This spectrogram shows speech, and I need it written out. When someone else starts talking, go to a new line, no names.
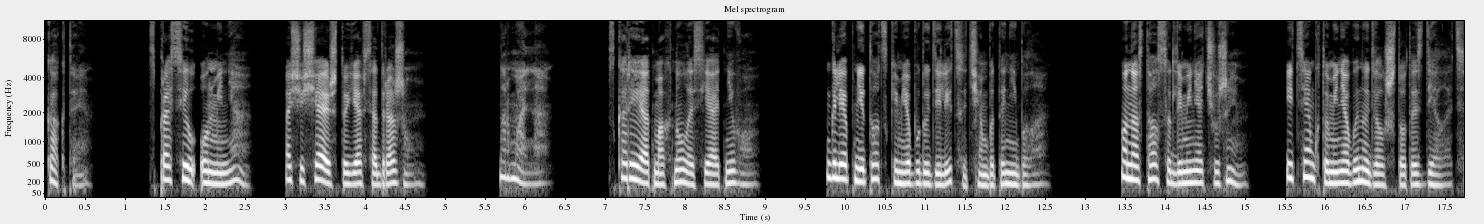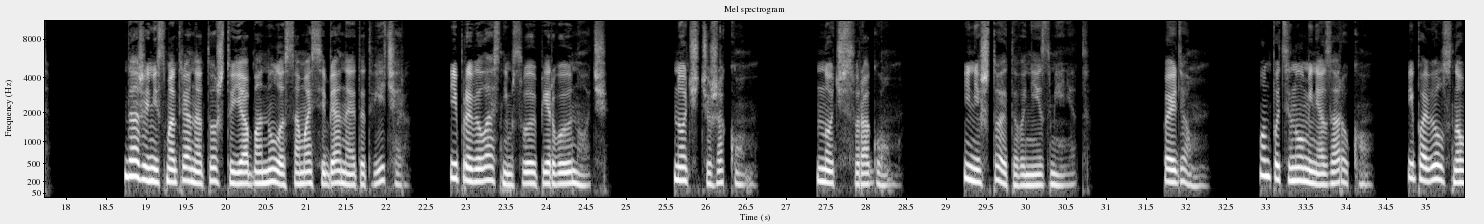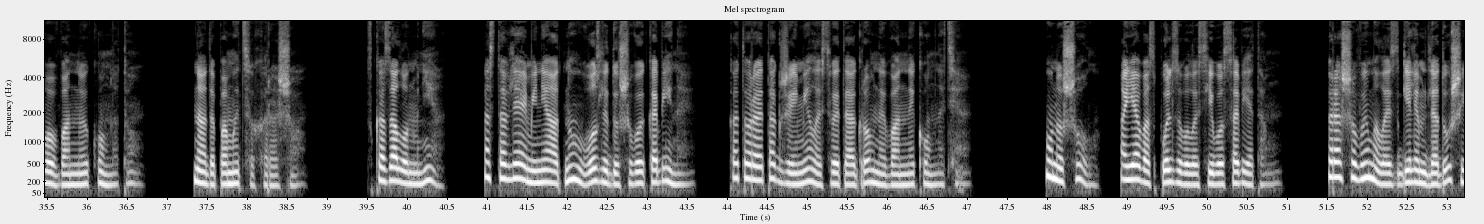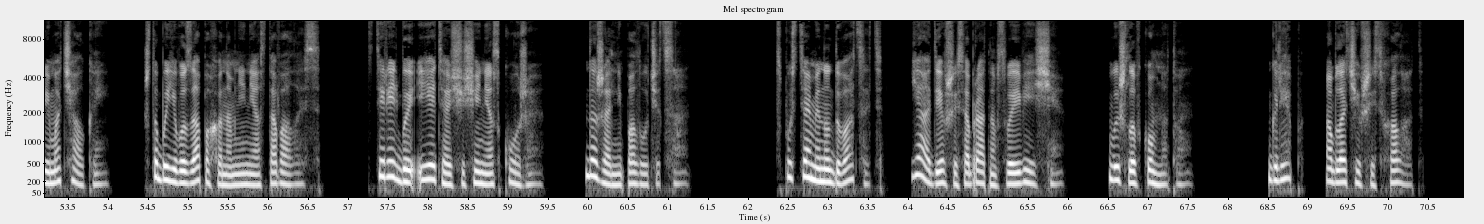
как ты?» — спросил он меня, ощущая, что я вся дрожу. «Нормально». Скорее отмахнулась я от него. Глеб не тот, с кем я буду делиться, чем бы то ни было. Он остался для меня чужим и тем, кто меня вынудил что-то сделать. Даже несмотря на то, что я обманула сама себя на этот вечер и провела с ним свою первую ночь. Ночь чужаком. Ночь с врагом. И ничто этого не изменит. Пойдем. Он потянул меня за руку и повел снова в ванную комнату. Надо помыться хорошо. Сказал он мне, оставляя меня одну возле душевой кабины, которая также имелась в этой огромной ванной комнате. Он ушел, а я воспользовалась его советом. Хорошо вымылась гелем для душа и мочалкой, чтобы его запаха на мне не оставалось. Стереть бы и эти ощущения с кожи. Да жаль, не получится. Спустя минут двадцать я, одевшись обратно в свои вещи, вышла в комнату. Глеб, облачившись в халат,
